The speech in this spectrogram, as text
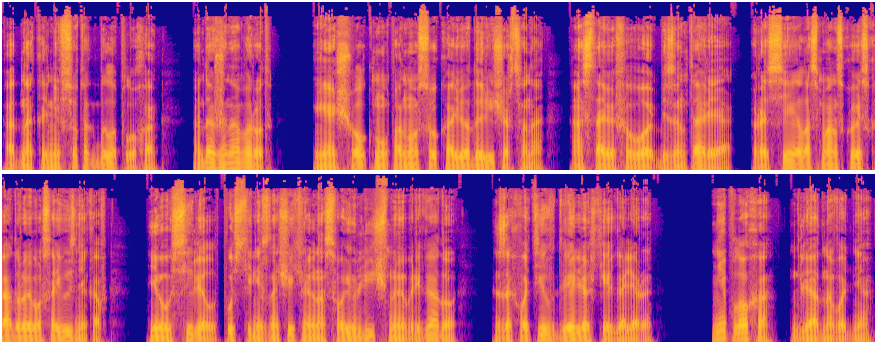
Однако не все так было плохо, а даже наоборот – я щелкнул по носу Кайода Ричардсона, оставив его без интария, рассеял османскую эскадру его союзников и усилил, пусть и незначительно, свою личную бригаду, захватив две легкие галеры. Неплохо для одного дня.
